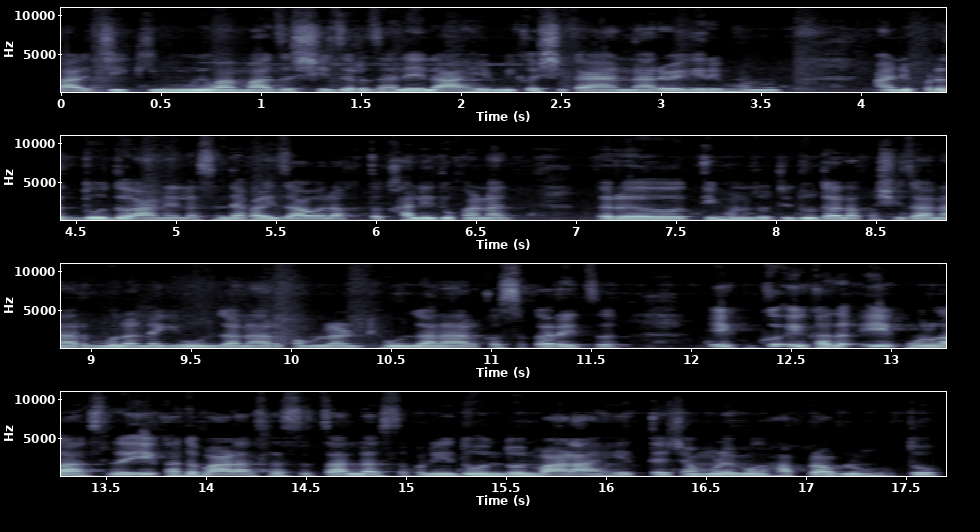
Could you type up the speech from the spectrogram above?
काळजी की मी माझं शिजर झालेलं आहे मी कशी काय आणणार वगैरे म्हणून. आणि परत दूध आणायला संध्याकाळी जावं लागतं खाली दुकानात. तर ती म्हणत होती दुधाला कशी जाणार? मुलांना घेऊन जाणार का मुलांना ठेवून जाणार? कसं करायचं? एक एखादं एक मुलगा असलं एखादं बाळ असलं असतं चाललं असतं पण हे दोन दोन बाळं आहेत त्याच्यामुळे मग हा प्रॉब्लेम होतो.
